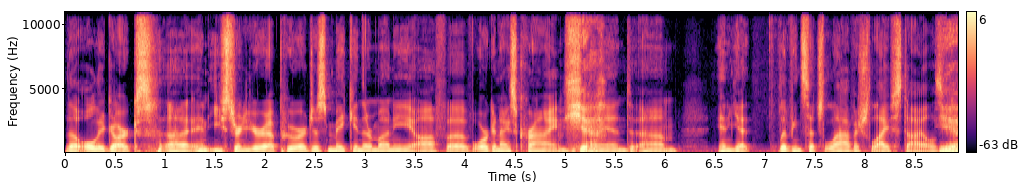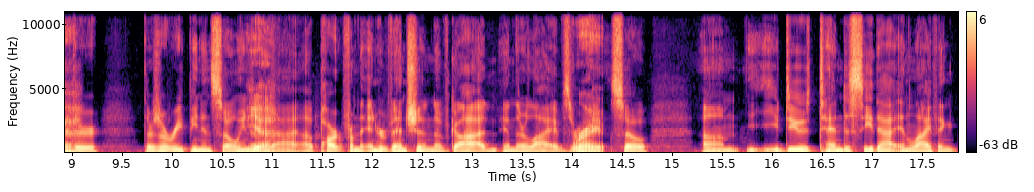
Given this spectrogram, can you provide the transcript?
the oligarchs uh, in Eastern Europe who are just making their money off of organized crime. Yeah. And um, and yet living such lavish lifestyles. Yeah. There's a reaping and sowing Yeah. of that apart from the intervention of God in their lives. Right. Right. So um, you do tend to see that in life, and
